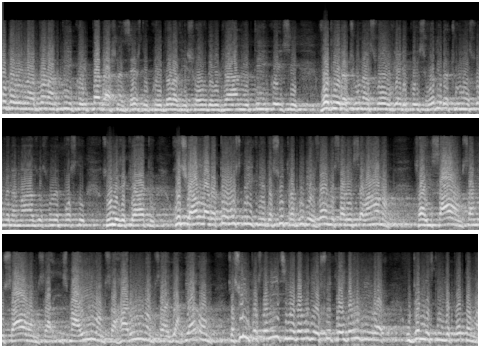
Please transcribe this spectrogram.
robovima bolan ti koji padaš na zeždu, koji dolaziš ovdje u džamiju, ti koji si vodi računa o svojoj vjeri, koji si vodi računa o svome namazu, o svome postu, o svome zekijatu. Hoće Allah da to usklikne, da sutra budeš zajedno sa Alisalamom, sa Isaom, sa Musaom, sa Ismailom, sa Harunom, sa Jahjaom, sa svim poslanicima da budeš sutra i da uživaš u džennetskim ljepotama.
